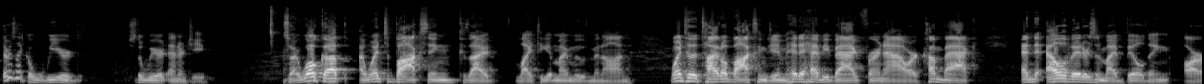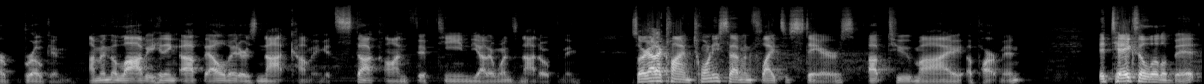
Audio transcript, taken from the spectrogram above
there was like a weird, just a weird energy. So I woke up, I went to boxing because I like to get my movement on. Went to the title boxing gym, hit a heavy bag for an hour, come back, and the elevators in my building are broken. I'm in the lobby hitting up, the elevator is not coming. It's stuck on 15, the other one's not opening. So I got to climb 27 flights of stairs up to my apartment. It takes a little bit,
